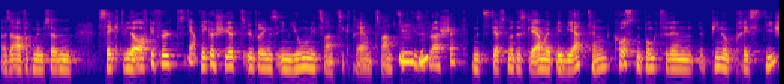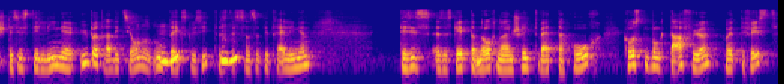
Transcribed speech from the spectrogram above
also einfach mit demselben Sekt wieder aufgefüllt. Ja. Degagiert übrigens im Juni 2023 diese Flasche. Und jetzt darfst du mir das gleich einmal bewerten. Kostenpunkt für den Pinot Prestige, das ist die Linie über Tradition und unter Exquisit, also das sind so die drei Linien. Das ist, also es geht danach noch einen Schritt weiter hoch. Kostenpunkt dafür, halte ich fest,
